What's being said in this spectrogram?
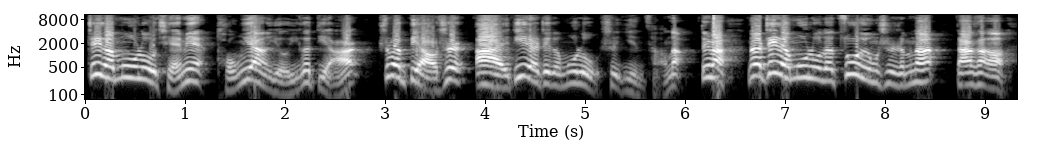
这个目录前面同样有一个点儿。是不是表示 idea 这个目录是隐藏的，对吧？那这个目录的作用是什么呢？大家看啊，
